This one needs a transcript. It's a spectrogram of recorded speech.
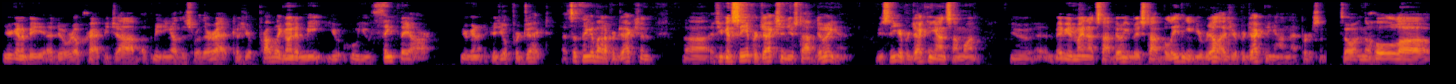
you're going to be uh, do a real crappy job of meeting others where they're at because you're probably going to meet you, who you think they are. You're going to because you'll project. That's the thing about a projection. Uh, if you can see a projection, you stop doing it. You see you're projecting on someone, you maybe you might not stop doing it, but you stop believing it. You realize you're projecting on that person. So in the whole uh,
